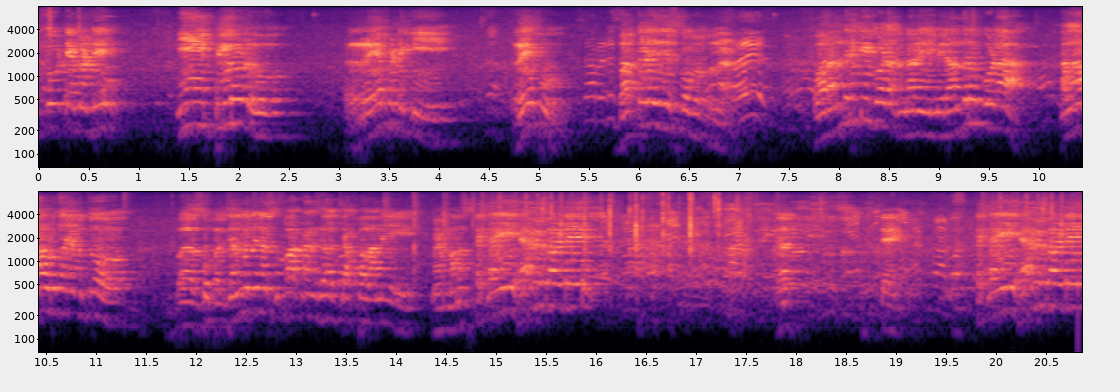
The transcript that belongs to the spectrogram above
ఇంకొకటి ఏమంటే ఈ పిల్లోడు రేపటికి రేపు బర్త్డే చేసుకోబోతున్నాడు. వారందరికీ కూడా మరి మీరందరూ కూడా కళా హృదయంతో శుభ జన్మదిన శుభాకాంక్షలు చెప్పాలని మేము మనసు హ్యాపీ బర్త్డే హ్యాపీ బర్త్డే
